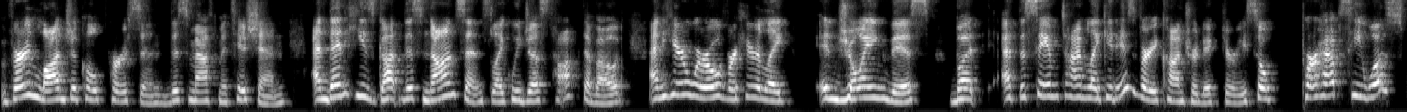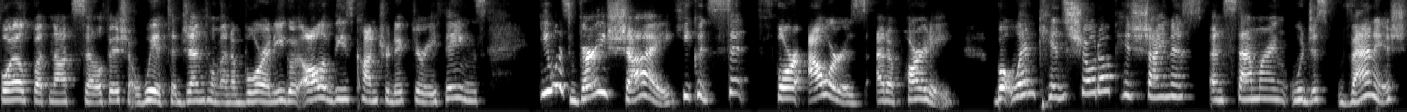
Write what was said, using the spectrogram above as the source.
very logical person, this mathematician, and then he's got this nonsense like we just talked about. And here we're over here like enjoying this but at the same time like it is very contradictory. So perhaps he was spoiled but not selfish a wit a gentleman a bore an ego all of these contradictory things. He was very shy. He could sit for hours at a party. But when kids showed up his shyness and stammering would just vanish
